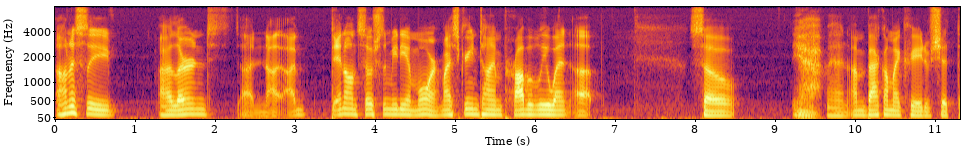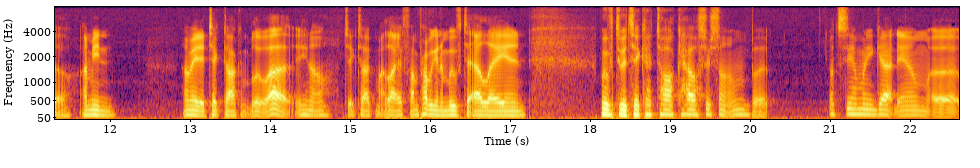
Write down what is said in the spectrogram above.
honestly, I learned. Uh, not, I've been on social media more. My screen time probably went up. So, yeah, man, I'm back on my creative shit though. I mean, I made a TikTok and blew up. You know, TikTok my life. I'm probably gonna move to LA and move to a TikTok house or something. But let's see how many goddamn uh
